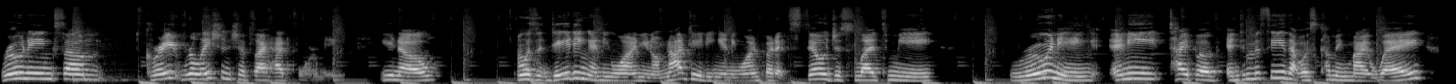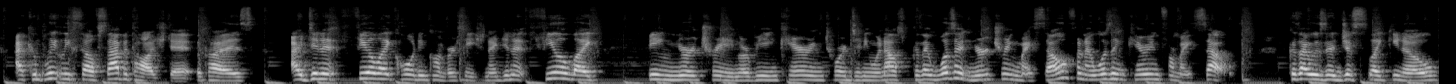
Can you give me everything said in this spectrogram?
ruining some great relationships I had forming, you know, I wasn't dating anyone, you know, I'm not dating anyone, but it still just led to me ruining any type of intimacy that was coming my way. I completely self sabotaged it because I didn't feel like holding conversation. I didn't feel like being nurturing or being caring towards anyone else because I wasn't nurturing myself and I wasn't caring for myself because I was in just like, you know,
